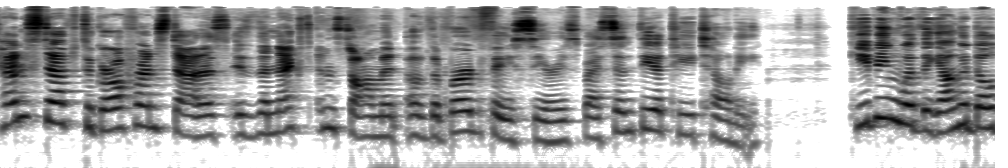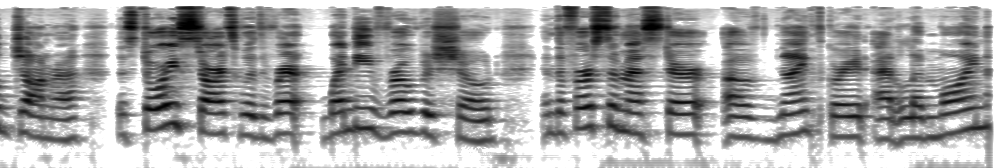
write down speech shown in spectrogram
10 Steps to Girlfriend Status is the next installment of the Birdface series by Cynthia T. Toney. Keeping with the young adult genre, the story starts with Re- Wendy Robichaux in the first semester of ninth grade at Le Moyne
